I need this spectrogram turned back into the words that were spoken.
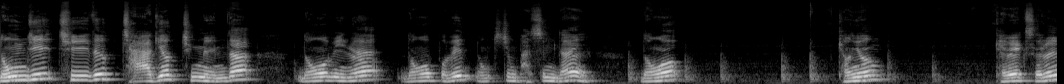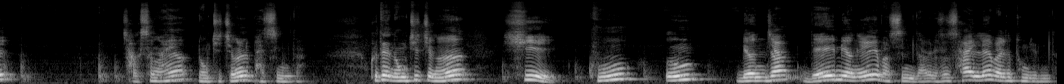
농지 취득 자격 증명입니다. 농업이나 농업법인 농지증 받습니다. 농업 경영 계획서를 작성하여 농지증을 받습니다. 그때 농지증은 시, 구, 음, 면장 4명에게 받습니다. 그래서 4일 내 발급 통지입니다.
